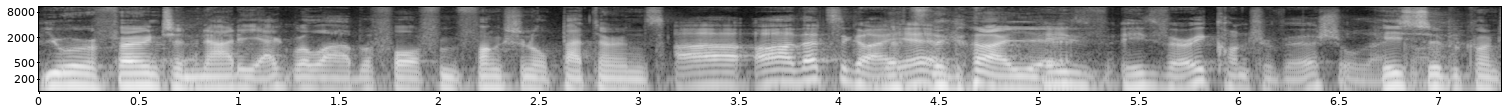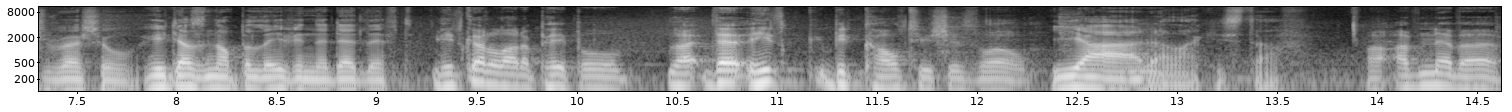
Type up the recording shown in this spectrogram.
You were referring to Naudi Aguilar before from Functional Patterns. Uh, oh, that's the guy. That's yeah, the guy, yeah. He's he's very controversial. That He's guy. super controversial. He does not believe in the deadlift. He's got a lot of people. Like he's a bit cultish as well. Yeah, I don't like his stuff. I've never.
